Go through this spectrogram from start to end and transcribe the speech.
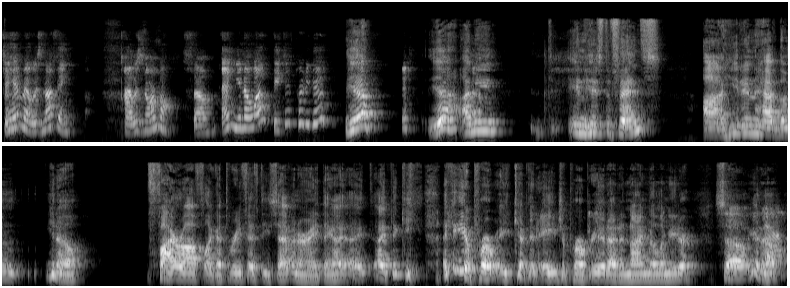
To him, it was nothing. I was normal. So, and you know what? They did pretty good. Yeah. Yeah. I mean, in his defense, uh, he didn't have them, you know, fire off like a 357 or anything. I, I, I think he I think he appro- he kept it age appropriate at a nine millimeter. So you know, yeah,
